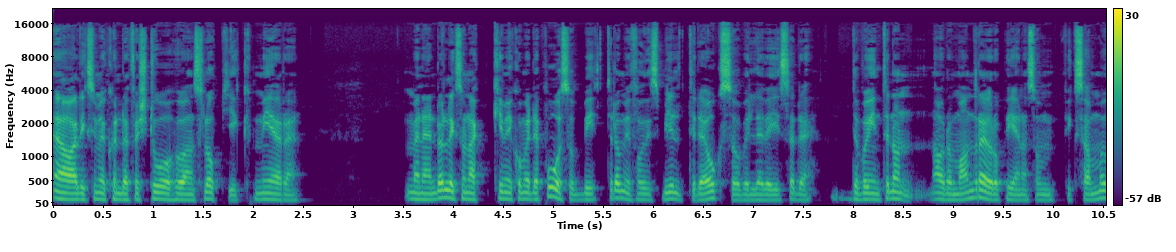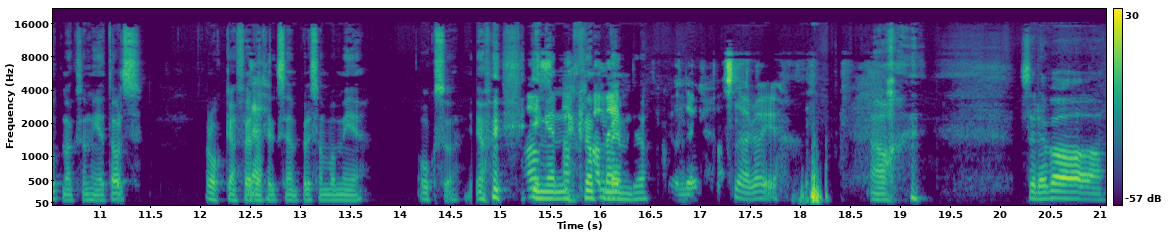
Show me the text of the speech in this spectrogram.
Ja, liksom jag kunde förstå hur hans lopp gick mer. än- Men ändå liksom när Kimmy kom i depå så bytte de ju faktiskt bild till det också och ville visa det. Det var inte någon av de andra européerna som fick samma uppmärksamhet alls. Rockenfeller till exempel som var med också. Ja, Ingen ja, knappt ja, men- nämnde jag. Under. Han snurrar ju. Ja. Så det var...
